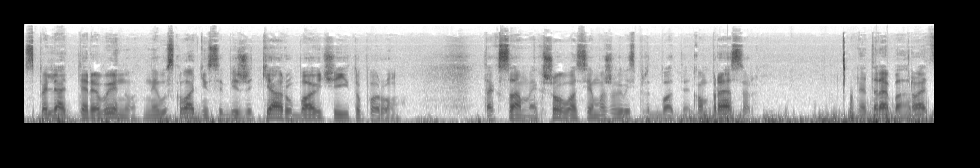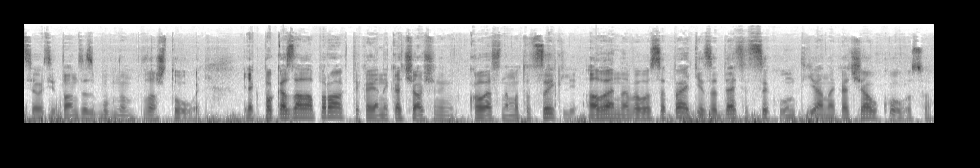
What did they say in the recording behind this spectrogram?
спиляти деревину, не ускладнюй собі життя, рубаючи її топором. Так само, якщо у вас є можливість придбати компресор, не треба гратися, оці танці з бубном влаштовувати. Як показала практика, я не качав ще ним колеса на мотоциклі, але на велосипеді за 10 секунд я накачав колесо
